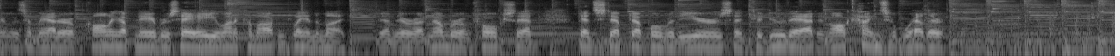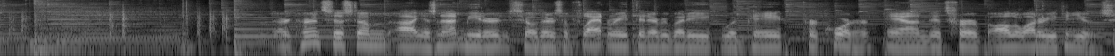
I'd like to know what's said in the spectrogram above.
It was a matter of calling up neighbors, hey, hey, you want to come out and play in the mud? And there were a number of folks that had stepped up over the years to do that in all kinds of weather. Our current system uh, is not metered, so there's a flat rate that everybody would pay per quarter, and it's for all the water you can use.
